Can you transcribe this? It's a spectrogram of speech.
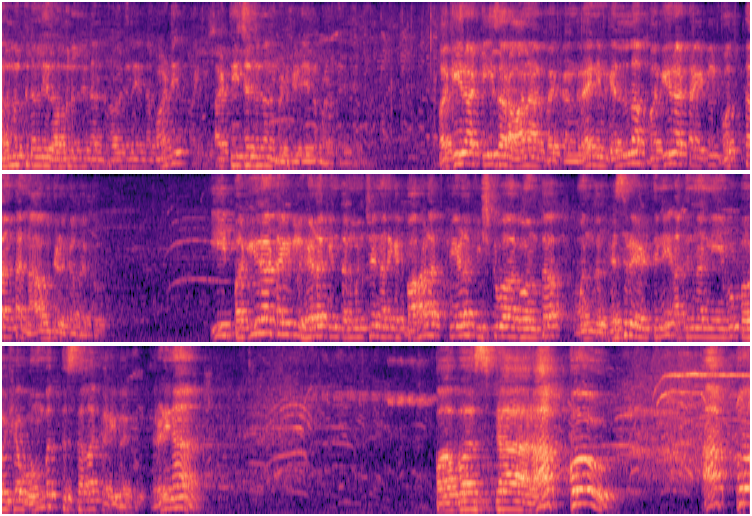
ಹನುಮಂತನಲ್ಲಿ, ರಾಮನಲ್ಲಿ ನಾನು ಪ್ರಾರ್ಥನೆಯನ್ನ ಮಾಡಿ ಆ ಟೀಸರ್ ನಾನು ಬಿಡುಗಡೆಯನ್ನು ಮಾಡ್ತಾ ಇದ್ದೇನೆ. ಬಗೀರ ಟೀಸರ್ ಆನ್ ಆಗ್ಬೇಕಂದ್ರೆ ನಿಮ್ಗೆಲ್ಲ ಬಗೀರ ಟೈಟಲ್ ಗೊತ್ತಾ ಅಂತ ನಾವು ತಿಳ್ಕೋಬೇಕು. ಈ ಬಗೀರಾ ಟೈಟಲ್ ಹೇಳಕ್ಕಿಂತ ಮುಂಚೆ ನನಗೆ ಬಹಳ ಕೇಳಕ್ ಇಷ್ಟವಾಗುವಂತ ಒಂದು ಹೆಸರು ಹೇಳ್ತೀನಿ. ಅದನ್ನ ನೀವು ಬಹುಶಃ ಒಂಬತ್ತು ಸಲ ಕರಿಬೇಕು. ರೆಡಿನಾ ಪವರ್ ಸ್ಟಾರ್ ಅಪ್ಪು! ಅಪ್ಪು!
